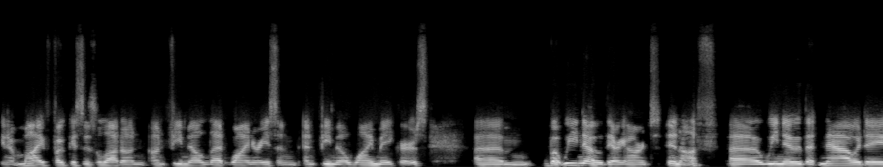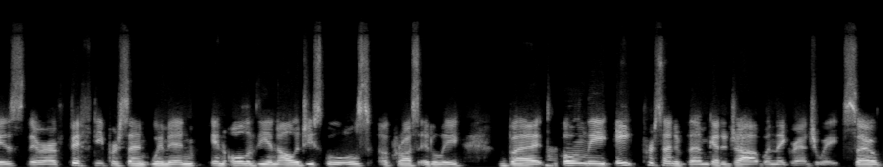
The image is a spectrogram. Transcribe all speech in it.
you know, my focus is a lot on on female led wineries and, and female winemakers. Um, but we know they aren't enough. Uh, we know that nowadays there are 50% women in all of the enology schools across Italy, but only 8% of them get a job when they graduate. So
